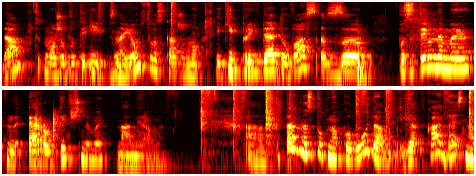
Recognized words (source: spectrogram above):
Да? Тут може бути і знайомство, скажімо, яке прийде до вас з позитивними еротичними намірами. Тепер наступна колода, яка дасть нам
